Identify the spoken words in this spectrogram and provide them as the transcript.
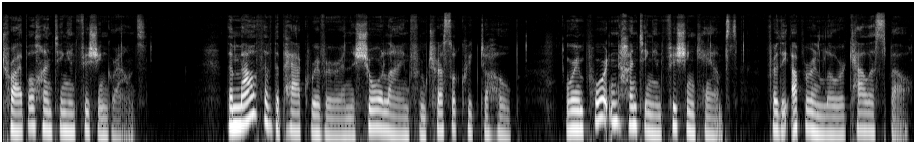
tribal hunting and fishing grounds. The mouth of the Pack River and the shoreline from Trestle Creek to Hope were important hunting and fishing camps for the upper and lower Kalispel.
